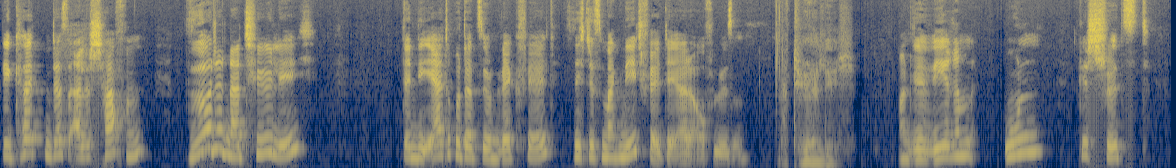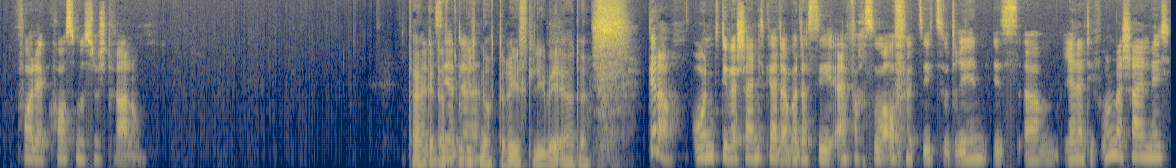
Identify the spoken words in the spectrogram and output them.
wir könnten das alles schaffen, würde natürlich, wenn die Erdrotation wegfällt, sich das Magnetfeld der Erde auflösen. Natürlich. Und wir wären ungeschützt vor der kosmischen Strahlung. Danke, das dass ja du dich noch drehst, liebe Erde. Genau. Und die Wahrscheinlichkeit aber, dass sie einfach so aufhört, sich zu drehen, ist ähm, relativ unwahrscheinlich.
